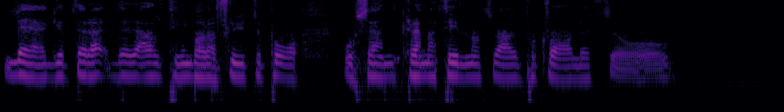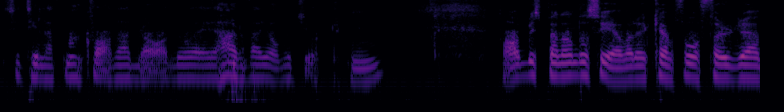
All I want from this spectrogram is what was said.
läget där, där allting bara flyter på och sen klämma till något varv på kvalet och se till att man kvalar bra. Då är halva jobbet gjort. Mm. Ja, det blir spännande att se vad, det kan få för, eh,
